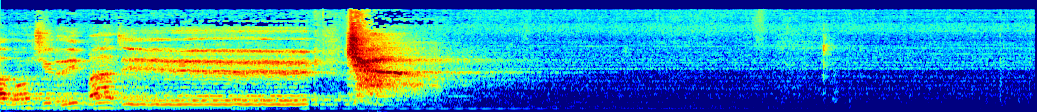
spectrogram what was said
I want you to be my dear.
